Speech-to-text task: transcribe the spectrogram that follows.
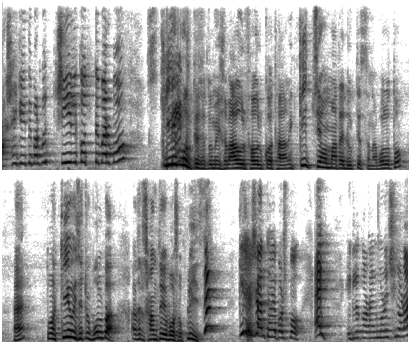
বাসায় যেতে পারব চিল করতে পারব। কি বলতেছো তুমি এসব আউল ফাউল কথা? আমি কিচ্ছু আমার মাথায় ঢুকতেছে না বলো তো হ্যাঁ? তোমার কি হয়েছে একটু বলবা? আচ্ছা শান্ত হয়ে বসো প্লিজ কিসে শান্ত হয়ে বসবো? এই এগুলো করার মনে ছিল না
